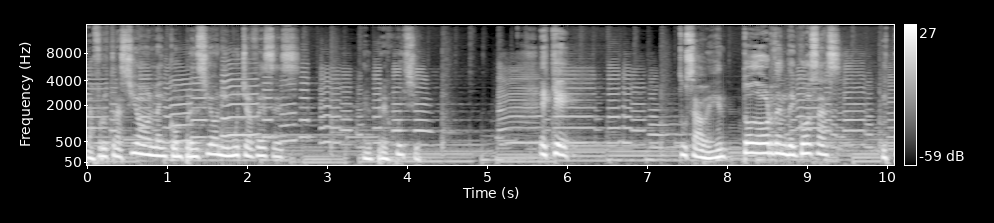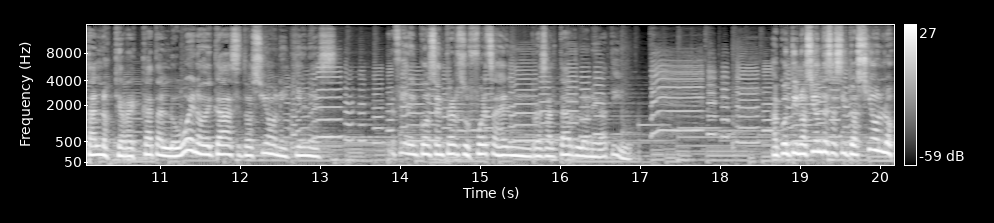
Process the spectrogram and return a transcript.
la frustración, la incomprensión y muchas veces el prejuicio. Es que, tú sabes, en todo orden de cosas están los que rescatan lo bueno de cada situación y quienes prefieren concentrar sus fuerzas en resaltar lo negativo. A continuación de esa situación, los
